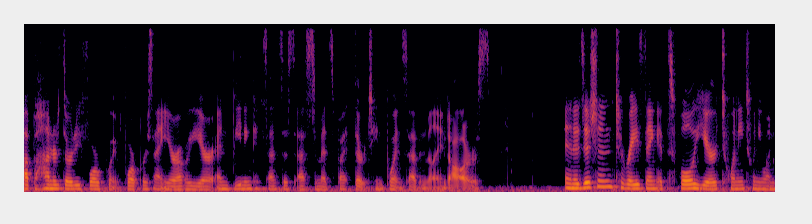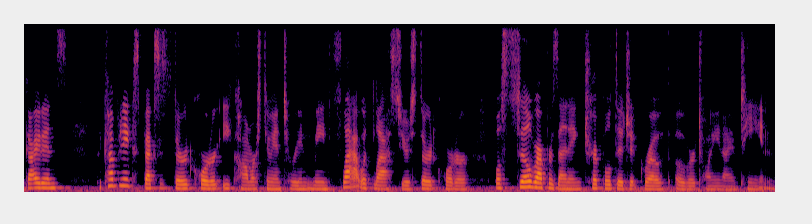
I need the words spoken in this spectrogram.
up 134.4% year over year and beating consensus estimates by $13.7 million. In addition to raising its full year 2021 guidance, the company expects its third quarter e commerce demand to remain flat with last year's third quarter while still representing triple digit growth over 2019.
